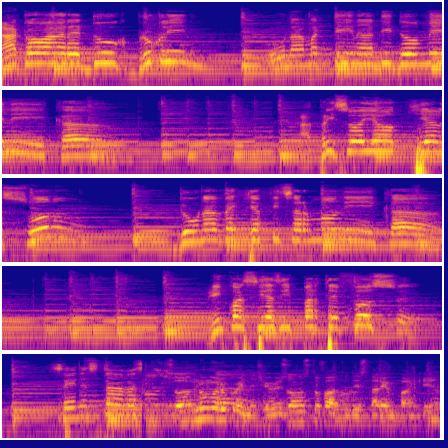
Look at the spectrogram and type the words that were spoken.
Nato a Red Hook, Brooklyn, una mattina di domenica, aprì i suoi occhi al suono d'una vecchia fisarmonica. In qualsiasi parte fosse, se ne stava Sono il numero 15, mi sono stufato di stare in panchina.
